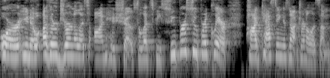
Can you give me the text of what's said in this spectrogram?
or, you know, other journalists on his show. So let's be super, super clear. Podcasting is not journalism.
